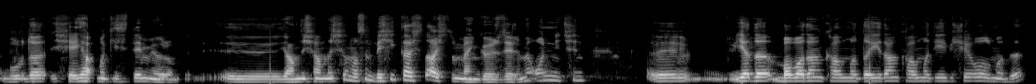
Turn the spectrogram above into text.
burada şey yapmak istemiyorum. Ee, yanlış anlaşılmasın. Beşiktaş'ta açtım ben gözlerimi. Onun için ya da babadan kalma, dayıdan kalma diye bir şey olmadı.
